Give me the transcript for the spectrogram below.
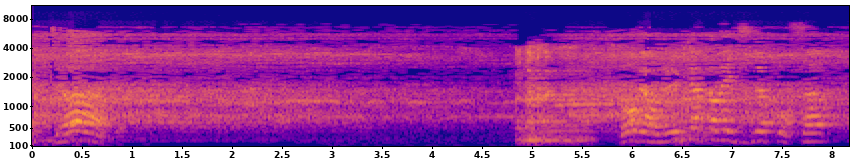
Job. Bon, ben on a eu 99%.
